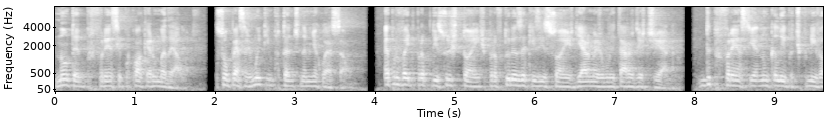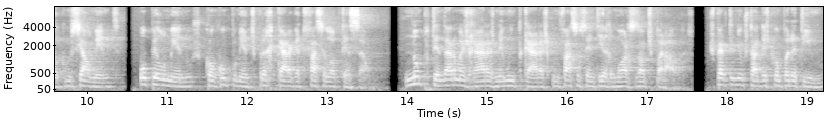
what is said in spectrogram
não tendo preferência por qualquer uma delas. São peças muito importantes na minha coleção. Aproveito para pedir sugestões para futuras aquisições de armas militares deste género, de preferência num calibre disponível comercialmente ou pelo menos com componentes para recarga de fácil obtenção. Não pretendo armas raras nem muito caras que me façam sentir remorsos ao dispará-las. Espero que tenham gostado deste comparativo.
